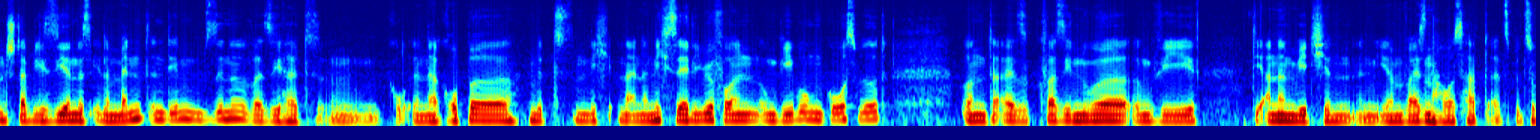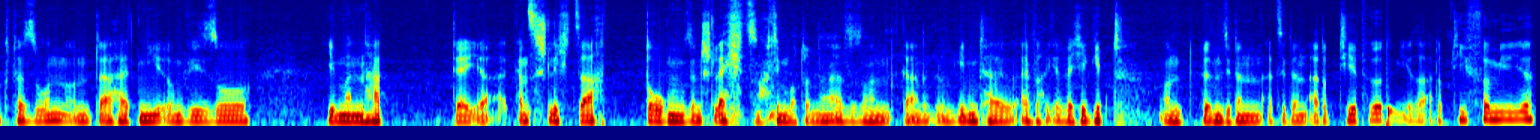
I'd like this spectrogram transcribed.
ein stabilisierendes Element in dem Sinne, weil sie halt in einer Gruppe mit nicht, in einer nicht sehr liebevollen Umgebung groß wird und also quasi nur irgendwie die anderen Mädchen in ihrem Waisenhaus hat als Bezugsperson und da halt nie irgendwie so jemanden hat, der ihr ganz schlicht sagt, Drogen sind schlecht, so nach dem Motto, ne? Also sondern gar im Gegenteil einfach ihr welche gibt. Und wenn sie dann, als sie dann adoptiert wird in ihre Adoptivfamilie,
